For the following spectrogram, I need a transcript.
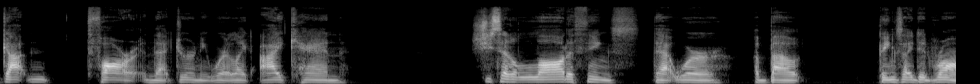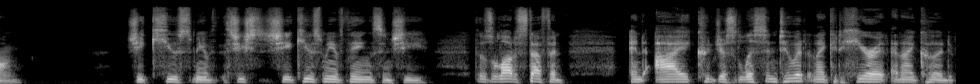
gotten far in that journey where like I can, she said a lot of things that were about things I did wrong. She accused me of, she, she accused me of things and she, there was a lot of stuff and, and I could just listen to it and I could hear it and I could,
